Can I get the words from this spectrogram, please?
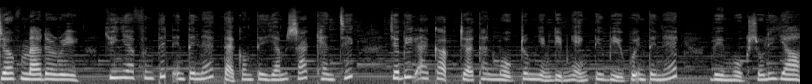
Doug Madory, chuyên gia phân tích Internet tại công ty giám sát Kentic, cho biết Ai Cập trở thành một trong những điểm nghẽn tiêu biểu của Internet vì một số lý do.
